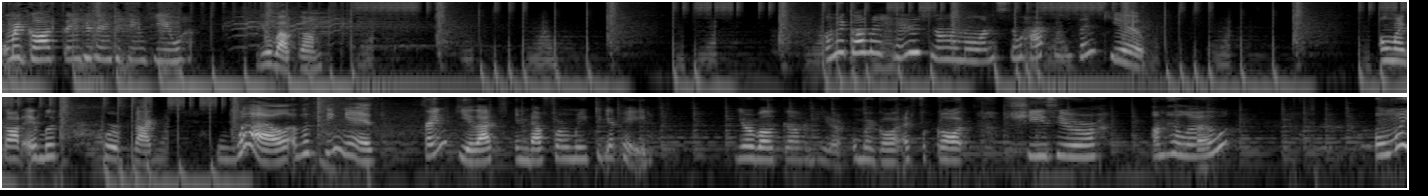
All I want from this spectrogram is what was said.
Oh my God! Thank you, thank you, thank you. You're welcome. Oh my god, my hair is normal. I'm so happy. Thank you. Oh my god, it looks perfect. Well, the thing is, thank you. That's enough for me to get paid. You're welcome. I'm here. Oh my god, I forgot. She's here. Um, hello? Oh my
